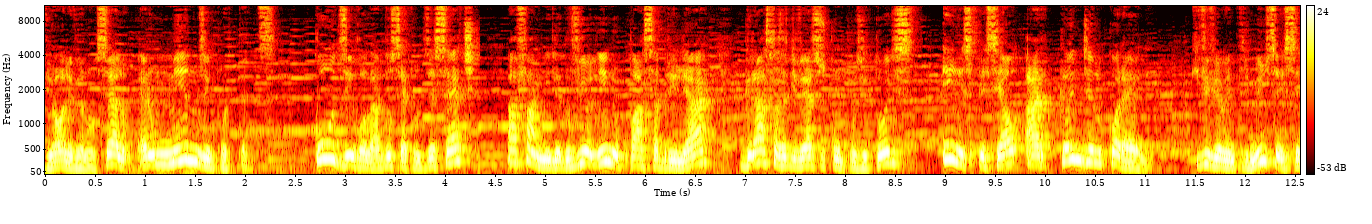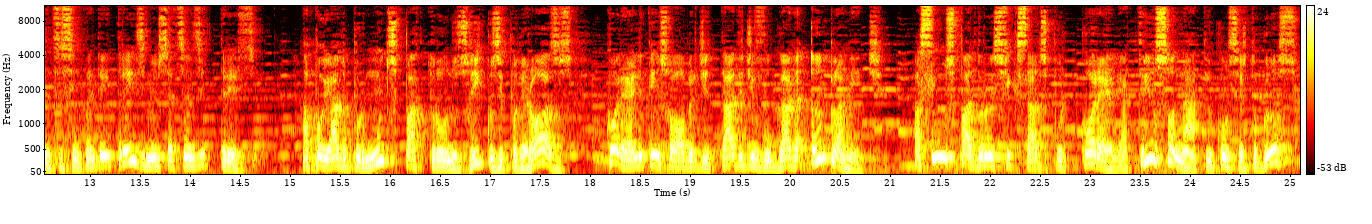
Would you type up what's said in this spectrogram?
viola e violoncelo, eram menos importantes. Com o desenrolar do século XVII, a família do violino passa a brilhar graças a diversos compositores, em especial Arcangelo Corelli, que viveu entre 1653 e 1713. Apoiado por muitos patronos ricos e poderosos, Corelli tem sua obra editada e divulgada amplamente. Assim, os padrões fixados por Corelli, a trio sonata e o concerto grosso,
